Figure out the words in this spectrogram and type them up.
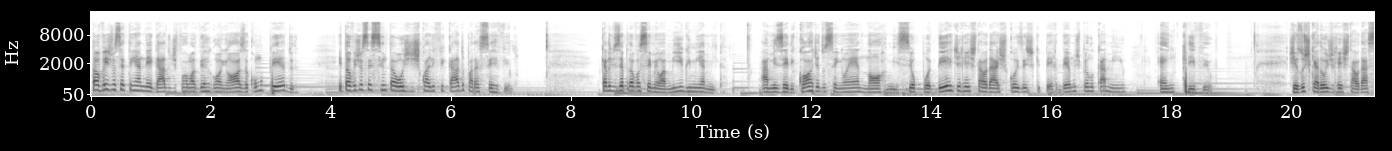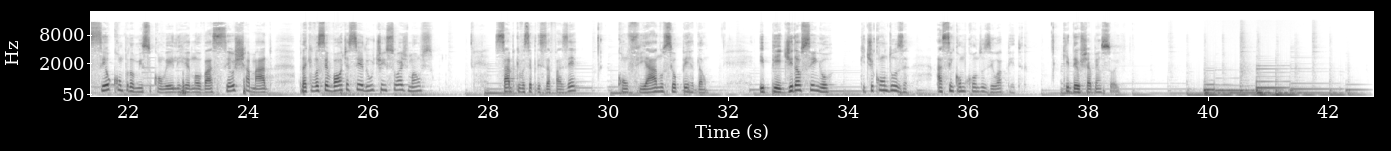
Talvez você tenha negado de forma vergonhosa, como Pedro, e talvez você sinta hoje desqualificado para servi-lo. Quero dizer para você, meu amigo e minha amiga, a misericórdia do Senhor é enorme, seu poder de restaurar as coisas que perdemos pelo caminho é incrível. Jesus quer hoje restaurar seu compromisso com Ele renovar seu chamado para que você volte a ser útil em Suas mãos. Sabe o que você precisa fazer? Confiar no seu perdão e pedir ao Senhor que te conduza, assim como conduziu a Pedro. Que Deus te abençoe.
